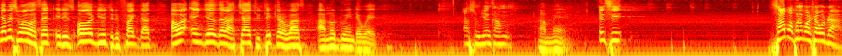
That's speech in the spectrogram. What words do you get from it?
James Mwa said, It is all due to the fact that our angels that are charged to take care of us are not doing the work. asomdwe nka ho Amen. nti saa ɔbɔpo no bɔhwɛ wo do a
